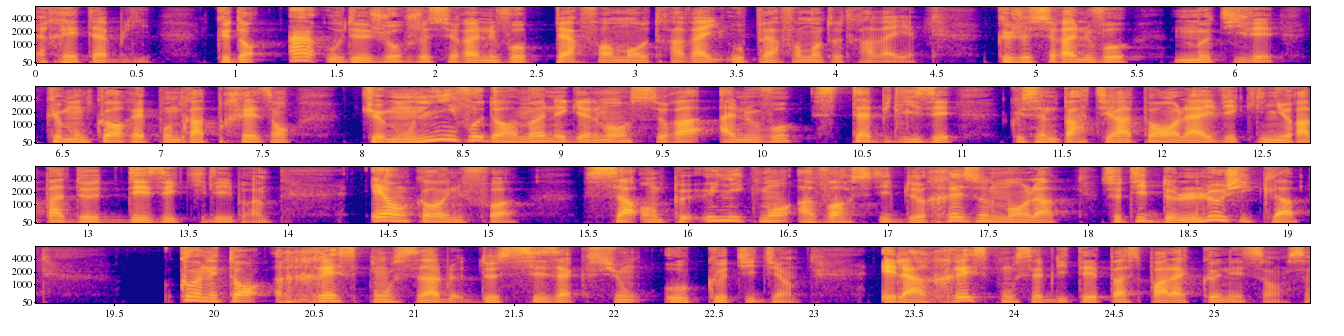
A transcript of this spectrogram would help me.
rétabli. Que dans un ou deux jours, je serai à nouveau performant au travail ou performante au travail. Que je serai à nouveau motivé. Que mon corps répondra présent que mon niveau d'hormones également sera à nouveau stabilisé, que ça ne partira pas en live et qu'il n'y aura pas de déséquilibre. Et encore une fois, ça, on peut uniquement avoir ce type de raisonnement-là, ce type de logique-là, qu'en étant responsable de ses actions au quotidien. Et la responsabilité passe par la connaissance.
